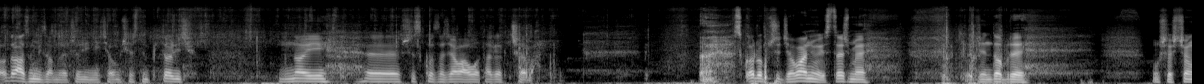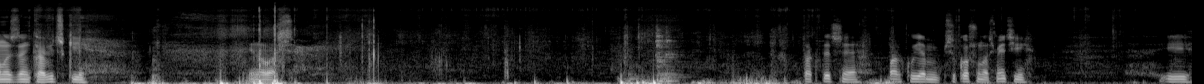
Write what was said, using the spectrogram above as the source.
Od razu mi zamleczyli, nie chciało mi się z tym pitolić. No i e, wszystko zadziałało tak jak trzeba. Skoro przy działaniu jesteśmy, to dzień dobry. Muszę ściągnąć rękawiczki. I no właśnie. Taktycznie parkujemy przy koszu na śmieci i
